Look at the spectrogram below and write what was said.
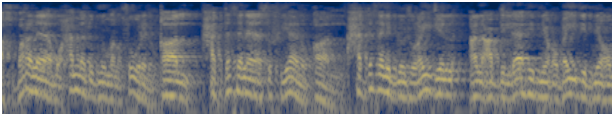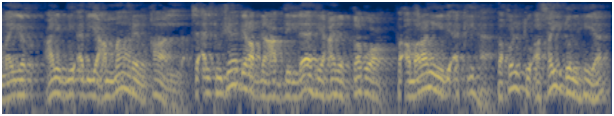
أخبرنا محمد بن منصور قال حدثنا سفيان قال حدثني ابن جريج عن عبد الله بن عبيد بن عمير عن ابن أبي عمار قال سألت جابر بن عبد الله عن الضبع فأمرني بأكلها فقلت أصيد هي؟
